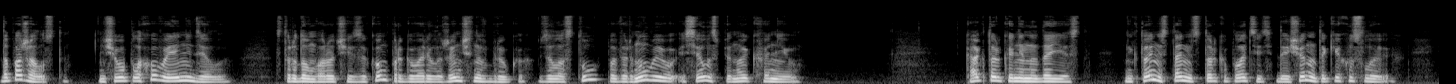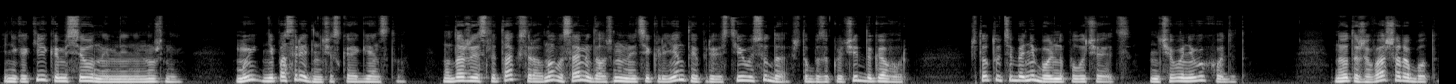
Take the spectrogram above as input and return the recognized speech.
«Да, пожалуйста. Ничего плохого я не делаю». С трудом ворочая языком, проговорила женщина в брюках, взяла стул, повернула его и села спиной к Ханию. «Как только не надоест. Никто не станет столько платить, да еще на таких условиях. И никакие комиссионные мне не нужны. Мы не посредническое агентство. Но даже если так, все равно вы сами должны найти клиента и привести его сюда, чтобы заключить договор. Что-то у тебя не больно получается, ничего не выходит». Но это же ваша работа,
